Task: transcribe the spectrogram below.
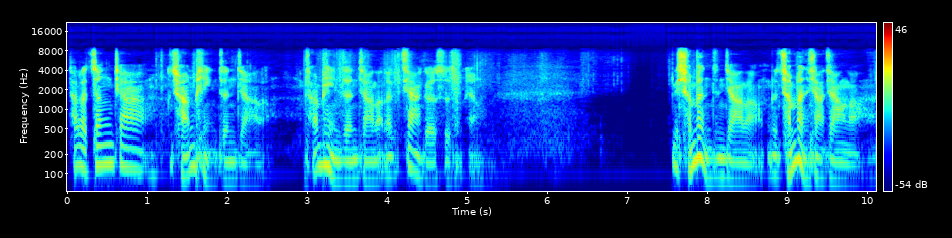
它的增加，产品增加了，产品增加了，那个价格是怎么样？你成本增加了，那成本下降了，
